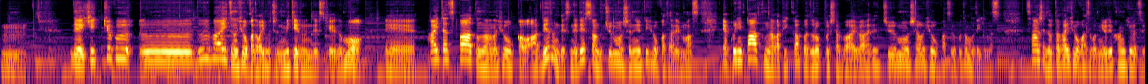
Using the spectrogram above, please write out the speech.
うん。で、結局、ウーバーイーツの評価とか今ちょっと見てるんですけれども、えー、配達パートナーの評価は、あ、出るんですね。レストランの注文者によって評価されます。逆にパートナーがピックアップやドロップした場合は、注文者を評価することもできます。3社でお互い評価することにより環境です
